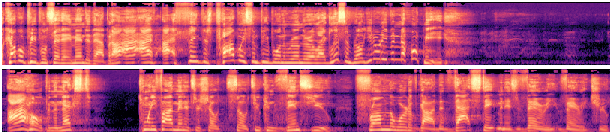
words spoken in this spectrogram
A couple people said amen to that, but I, I, I think there's probably some people in the room that are like, listen, bro, you don't even know me. I hope in the next 25 minutes or so, so to convince you from the Word of God that that statement is very, very true.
